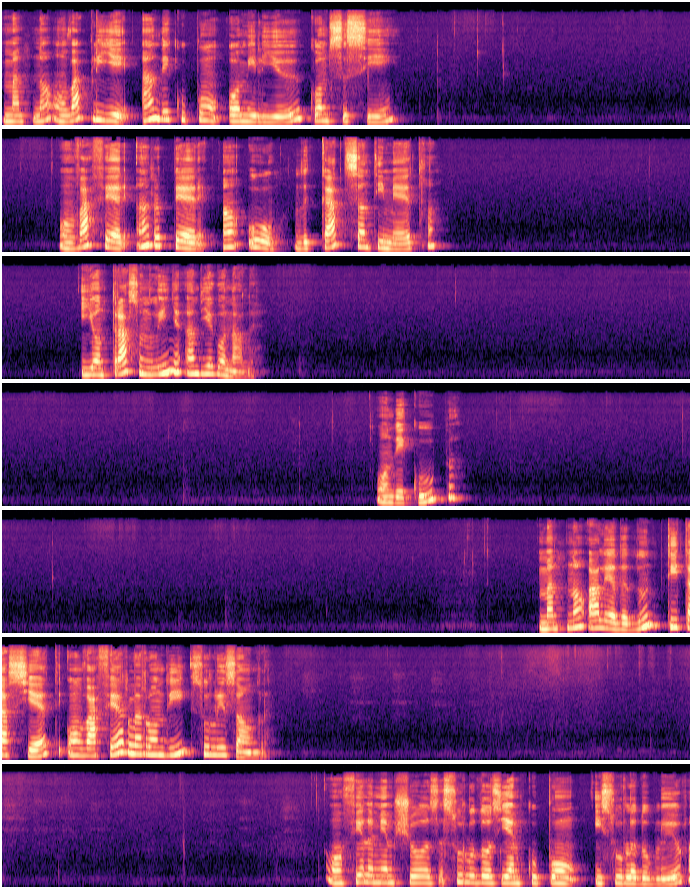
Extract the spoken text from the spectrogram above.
Maintenant, on va plier un des coupons au milieu, comme ceci. On va faire un repère en haut de 4 cm et on trace une ligne en diagonale. On découpe. Maintenant, à l'aide d'une petite assiette, on va faire l'arrondi sur les angles. On fait la même chose sur le deuxième coupon et sur la doublure.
